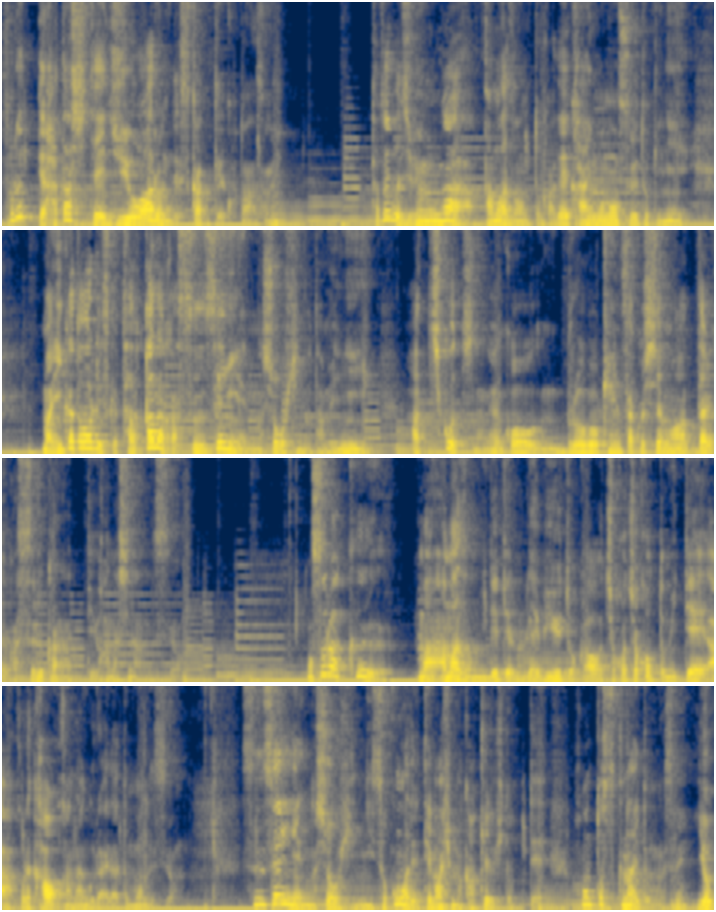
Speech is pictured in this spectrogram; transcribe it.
それって果たして需要あるんですかっていうことなんですよね。例えば自分が Amazon とかで買い物をするときにまあ言い方悪いですけど、たかだか数千円の商品のために、あっちこっちのね、こう、ブログを検索して回ったりとかするかなっていう話なんですよ。おそらく、まあ Amazon に出てるレビューとかをちょこちょこっと見て、あ、これ買おうかなぐらいだと思うんですよ。数千円の商品にそこまで手間暇かける人ってほんと少ないと思うんですね。よっ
